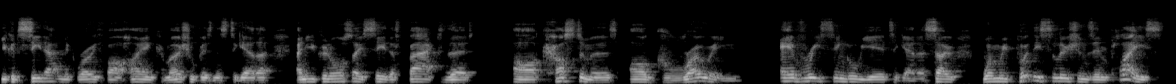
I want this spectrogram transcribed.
You can see that in the growth of our high end commercial business together. And you can also see the fact that our customers are growing every single year together. So when we put these solutions in place,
